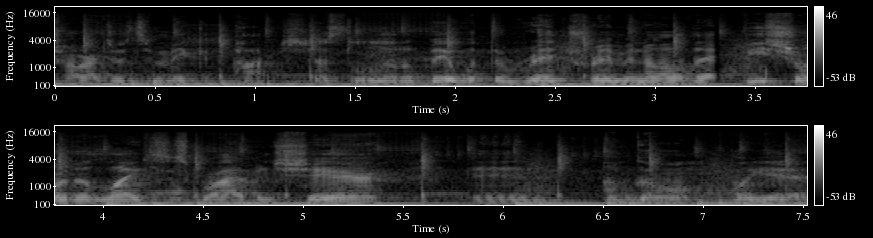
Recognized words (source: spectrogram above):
Charger to make it pop just a little bit with the red trim and all that. Be sure to like, subscribe, and share. And I'm gone. Oh yeah,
